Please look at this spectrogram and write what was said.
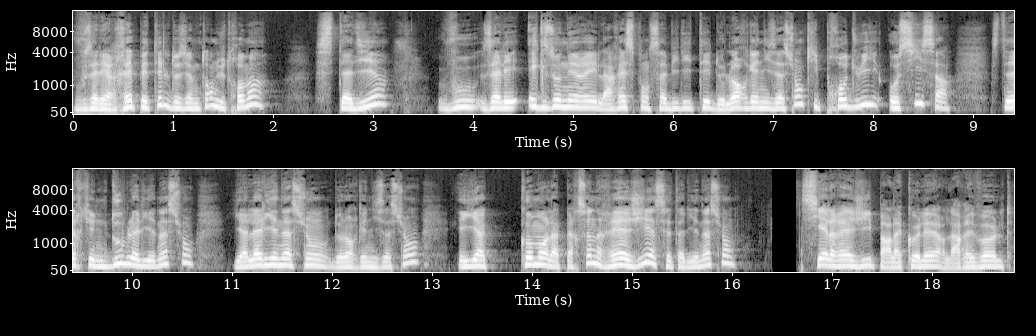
vous allez répéter le deuxième temps du trauma. C'est-à-dire, vous allez exonérer la responsabilité de l'organisation qui produit aussi ça. C'est-à-dire qu'il y a une double aliénation. Il y a l'aliénation de l'organisation et il y a comment la personne réagit à cette aliénation. Si elle réagit par la colère, la révolte,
